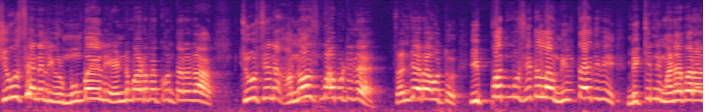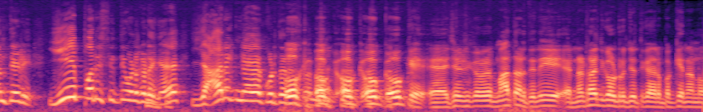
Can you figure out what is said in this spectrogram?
ಶಿವಸೇನೆಯಲ್ಲಿ ಇವರು ಮುಂಬೈಯಲ್ಲಿ ಎಂಡ್ ಮಾಡಬೇಕು ಅಂತಾರಲ್ಲ. ಶಿವಸೇನೆ ಅನೌನ್ಸ್ ಮಾಡ್ಬಿಟ್ಟಿದೆ. ಸಂಜಯ್ ರಾವತ್ ಇಪ್ಪತ್ಮೂರು ಸೀಟಲ್ಲಿ ನಾವು ನಿಲ್ತಾ ಇದೀವಿ ಮಿಕ್ಕಿನ ಮನೆ ಬರ ಅಂತೇಳಿ. ಈ ಪರಿಸ್ಥಿತಿ ಒಳಗಡೆಗೆ ಯಾರಿಗೆ ನ್ಯಾಯ ಕೊಡ್ತಾರೆ okay okay okay okay okay. Chandrashekhar ಮಾತಾಡ್ತೀನಿ. ನಟರಾಜ್ ಗೌಡ್ರ ಜೊತೆಗೆ ಅದರ ಬಗ್ಗೆ ನಾನು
